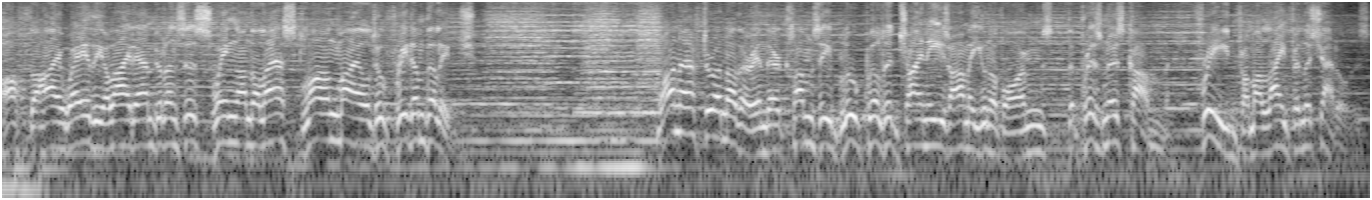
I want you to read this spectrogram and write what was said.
Off the highway, the Allied ambulances swing on the last long mile to Freedom Village. One after another in their clumsy blue quilted Chinese army uniforms, the prisoners come, freed from a life in the shadows.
